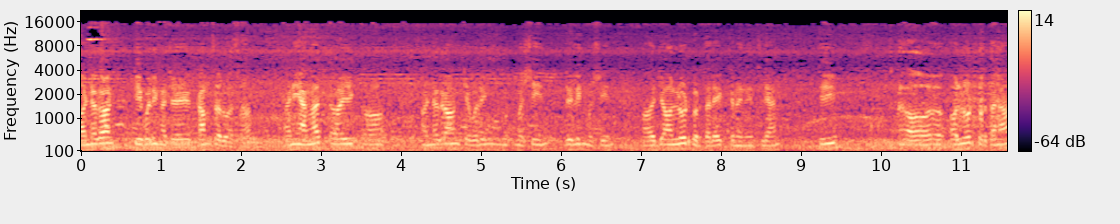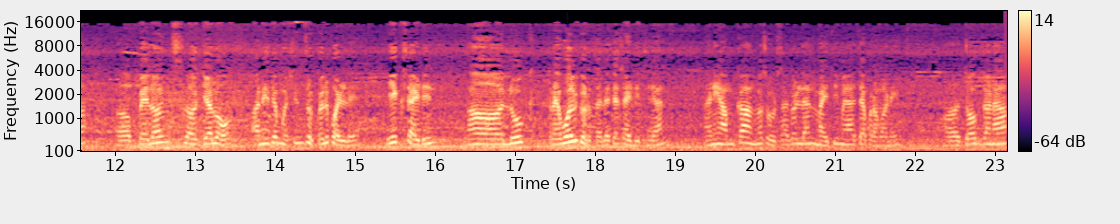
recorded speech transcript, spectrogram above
अंडरग्रावंड केबलिंगाचें काम चालू आसा आनी हांगाच एक underground cabling machine drilling machine जे अनलोड करताले क्रेनींतल्यान ती अनलोड करतना बॅलन्स गेलो आनी तें मशीन सकयल पडलें. एक सायडीन लोक ट्रॅव्हल करताले त्या सायडींतल्यान आनी आमकां हांगा सोर्सा कडल्यान म्हायती मेळ्ळ्या त्या प्रमाणे दोग जाणां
